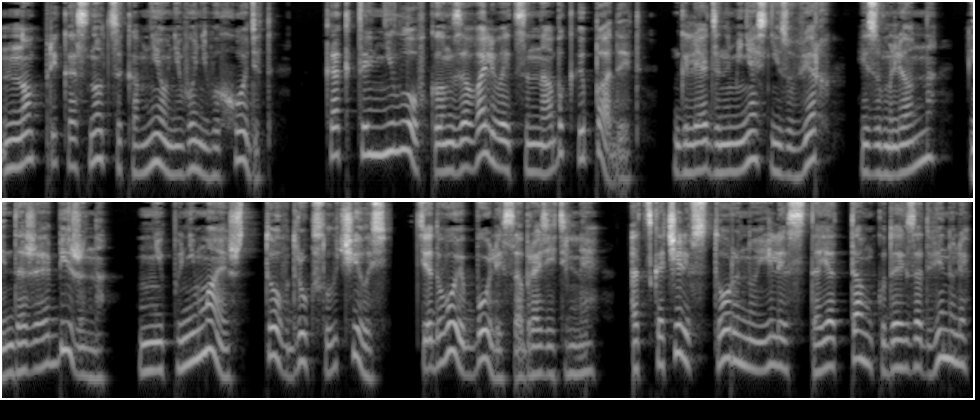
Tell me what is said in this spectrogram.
Но прикоснуться ко мне у него не выходит. Как-то неловко он заваливается на бок и падает, глядя на меня снизу вверх, изумленно и даже обиженно, не понимая, что вдруг случилось. Те двое более сообразительные. Отскочили в сторону или стоят там, куда их задвинули,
